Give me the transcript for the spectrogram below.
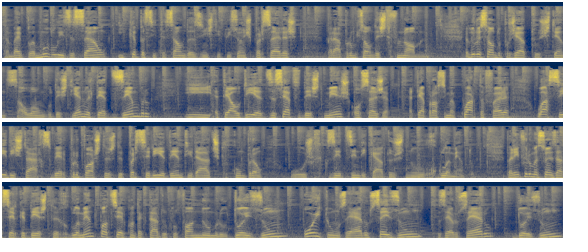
também pela mobilização e capacitação das instituições parceiras para a promoção deste fenómeno. A duração do projeto estende-se ao longo deste ano até dezembro e até ao dia 17 deste mês, ou seja, até a próxima quarta-feira, o ACID está a receber propostas de parceria de entidades que cumpram os requisitos indicados no regulamento. Para informações acerca deste regulamento, pode ser contactado o telefone número 21 810 6100 21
